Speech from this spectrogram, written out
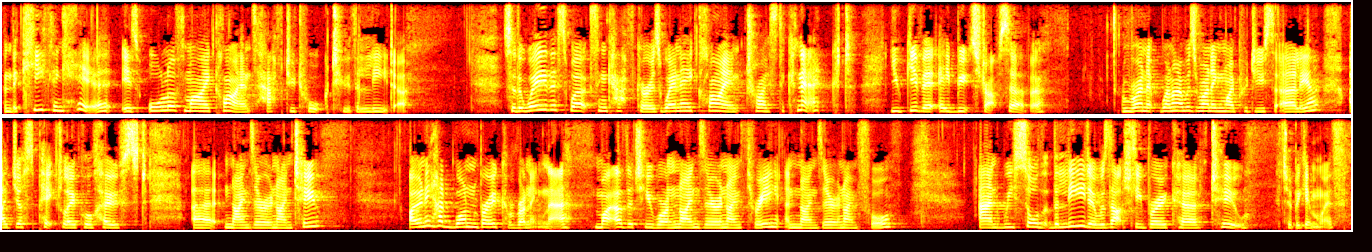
And the key thing here is all of my clients have to talk to the leader. So the way this works in Kafka is when a client tries to connect, you give it a bootstrap server it, when I was running my producer earlier, I just picked localhost uh, 9092. I only had one broker running there. My other two were on 9093 and 9094. And we saw that the leader was actually broker 2 to begin with.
